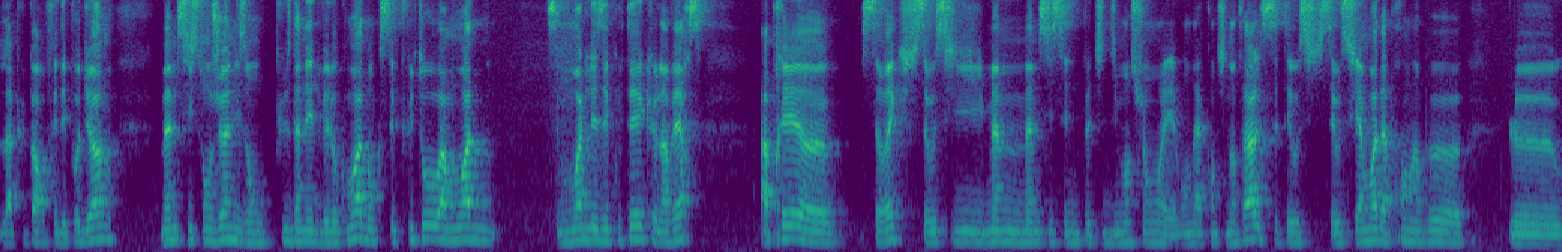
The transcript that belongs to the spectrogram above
la plupart ont fait des podiums. Même s'ils sont jeunes, ils ont plus d'années de vélo que moi. Donc c'est plutôt à moi de, c'est moi de les écouter que l'inverse. Après, euh, c'est vrai que c'est aussi, même, même si c'est une petite dimension et on est à Continental, c'était aussi, c'est aussi à moi d'apprendre un peu le,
